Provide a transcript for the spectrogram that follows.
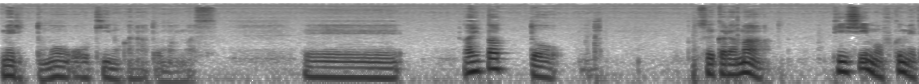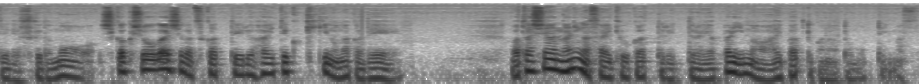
メリットも大きいのかなと思います。えー、iPad、それからまあ、PC も含めてですけども、視覚障害者が使っているハイテク機器の中で、私は何が最強かって言ったら、やっぱり今は iPad かなと思っています。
